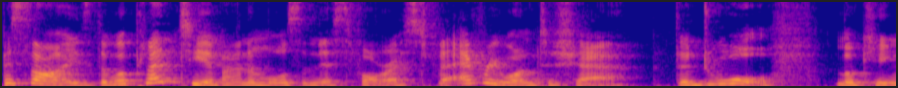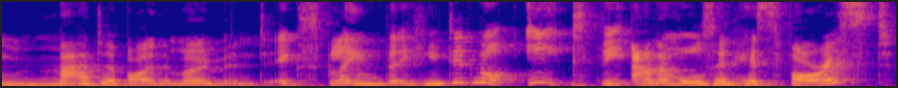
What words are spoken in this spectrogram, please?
Besides, there were plenty of animals in this forest for everyone to share. The dwarf, looking madder by the moment, explained that he did not eat the animals in his forest.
